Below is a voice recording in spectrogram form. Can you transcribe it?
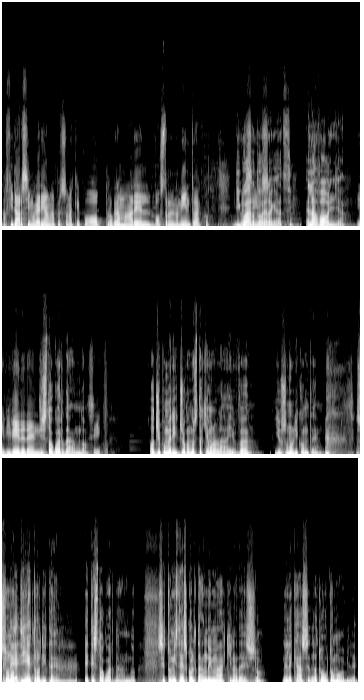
affidarsi magari a una persona che può programmare il vostro allenamento, ecco. Vi guardo eh ragazzi, è la voglia. E vi vede Danny. Ti sto guardando. Sì. Oggi pomeriggio quando stacchiamo la live, io sono lì con te. Sono dietro di te e ti sto guardando. Se tu mi stai ascoltando in macchina adesso, nelle casse della tua automobile,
